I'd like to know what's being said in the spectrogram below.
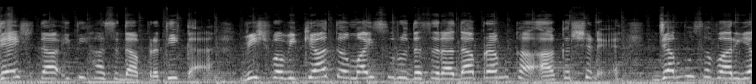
ದೇಶದ ಇತಿಹಾಸದ ಪ್ರತೀಕ. ವಿಶ್ವವಿಖ್ಯಾತ ಮೈಸೂರು ದಸರಾದ ಪ್ರಮುಖ ಆಕರ್ಷಣೆ. ಜಂಬೂ ಸವಾರಿಯ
